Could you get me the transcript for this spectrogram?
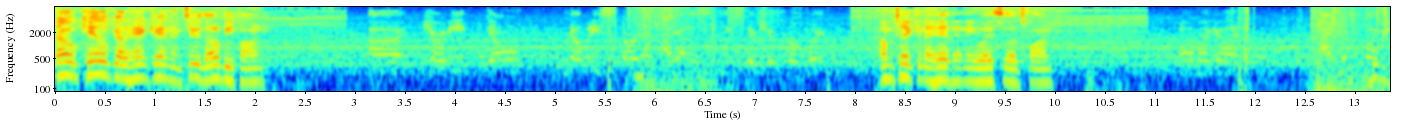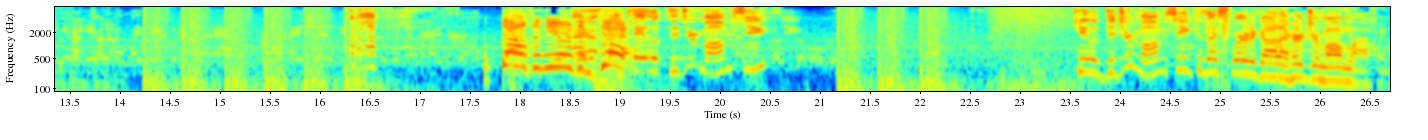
Oh, Caleb got a hand cannon too. That'll be fine. Uh, Cody, don't. Nobody started. I gotta see these pictures real quick. I'm taking a hit anyway, so that's fine. Oh my god. I was Moving fucking with hand inhaling my leg whenever that happened, bro. I literally got the wind out of myself. A thousand years I- of death! Caleb, did your mom see? Caleb, did your mom see? Because I swear to God, I heard your mom laughing.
